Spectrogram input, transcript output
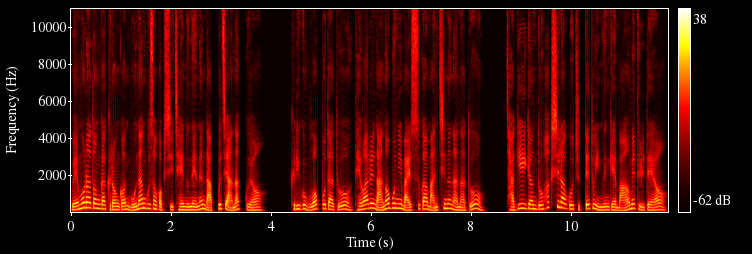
외모라던가 그런 건 모난 구석 없이 제 눈에는 나쁘지 않았고요. 그리고 무엇보다도 대화를 나눠보니 말수가 많지는 않아도 자기 의견도 확실하고 줏대도 있는 게 마음에 들대요.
